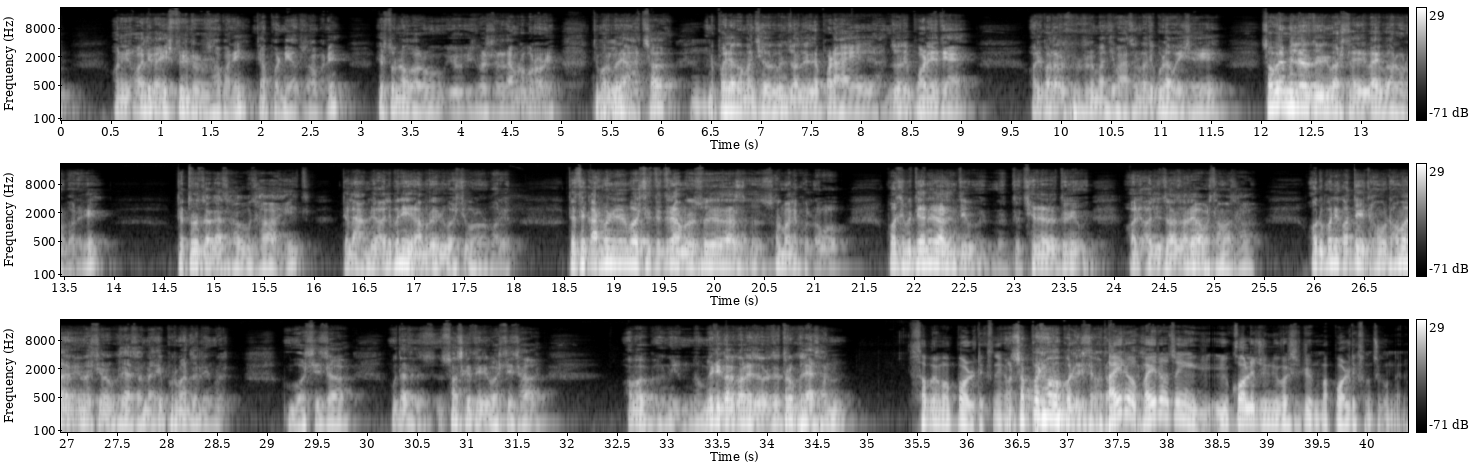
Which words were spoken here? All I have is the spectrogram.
अनि अहिलेका स्टुडेन्टहरूसँग पनि त्यहाँ पढ्नेहरूसँग पनि यस्तो नगरौँ यो युनिभर्सिटीलाई राम्रो बनाउने तिमीहरूको पनि हात छ। अनि पहिलाको मान्छेहरू पनि जसले पढाए जसले पढे त्यहाँ अहिले कता ठुल्ठुलो मान्छे भएको छन् कति बुढा भइसके। सबै मिलेर त्यो युनिभर्सिटीलाई रिभाइभ गराउनु पऱ्यो कि? त्यत्रो जग्गा छ ऊ छ है। त्यसलाई हामीले अहिले पनि राम्रो युनिभर्सिटी बनाउनु पऱ्यो त्यस्तै काठमाडौँ युनिभर्सिटी त्यति राम्रो सूर्यराज शर्माले खोल्नुभयो पछि त्यहाँ नै राजनीति छिरेर त्यो अलि अलि जर्जरै अवस्थामा छ। अरू पनि कतै ठाउँ ठाउँमा युनिभर्सिटीहरू खुलेका छन् है पूर्वाञ्चल युनिभर्सिटी छ उता संस्कृत युनिभर्सिटी छ। अब मेडिकल कलेजहरू त्यत्रो खुलेका छन्। सबैमा पोलिटिक्स नै हो। सबै ठाउँमा पोलिटिक्स बाहिर बाहिर चाहिँ यो कलेज युनिभर्सिटीहरूमा पोलिटिक्स हुन्छ कि हुँदैन?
